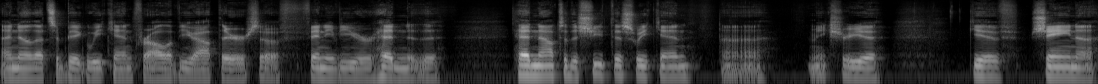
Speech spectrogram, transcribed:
I know that's a big weekend for all of you out there. So if any of you are heading to the heading out to the shoot this weekend, uh, make sure you give Shane a,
